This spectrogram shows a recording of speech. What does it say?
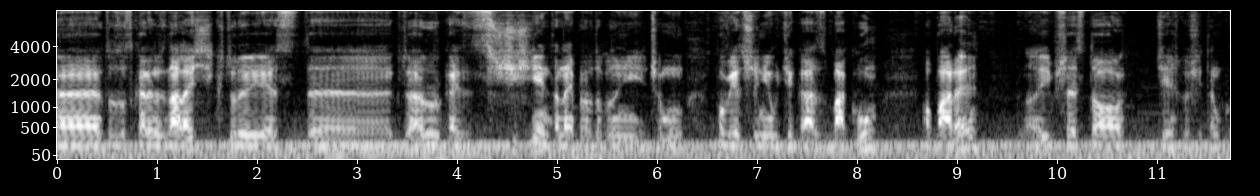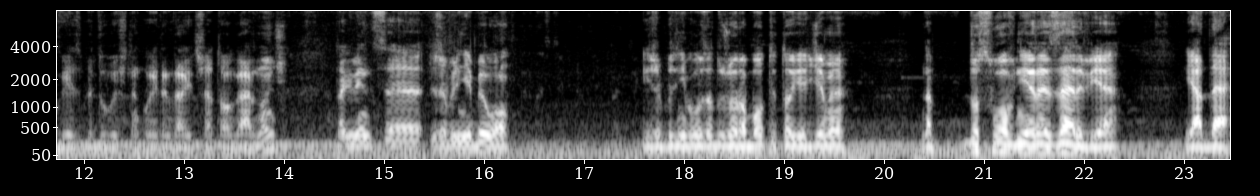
e, to z Oskarem znaleźć, który jest, e, która rurka jest ściśnięta najprawdopodobniej, czemu powietrze nie ucieka z baku opary. No i przez to ciężko się tankuje, zbyt długo się tankuje i tak dalej, trzeba to ogarnąć. Tak więc, e, żeby nie było i żeby nie było za dużo roboty, to jedziemy na dosłownie rezerwie. Jadę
